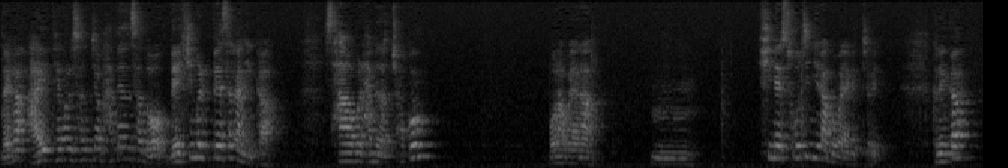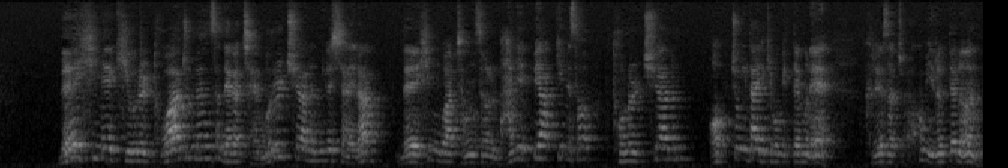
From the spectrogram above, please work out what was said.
내가 아이템을 선정하면서도 내 힘을 뺏어가니까 사업을 하면서 조금 뭐라고 해야 하나 음, 힘의 소진이라고 봐야겠죠. 그러니까 내 힘의 기운을 도와주면서 내가 재물을 취하는 것이 아니라 내 힘과 정성을 많이 빼앗기면서 돈을 취하는 업종이다 이렇게 보기 때문에 그래서 조금 이런 때는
